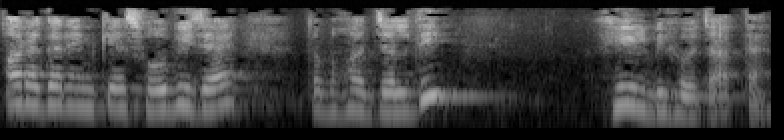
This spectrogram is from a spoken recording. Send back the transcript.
اور اگر ان کیس ہو بھی جائے تو بہت جلدی ہیل بھی ہو جاتا ہے۔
